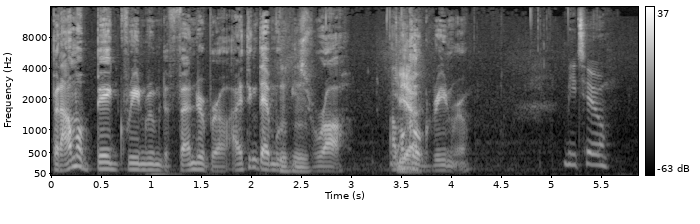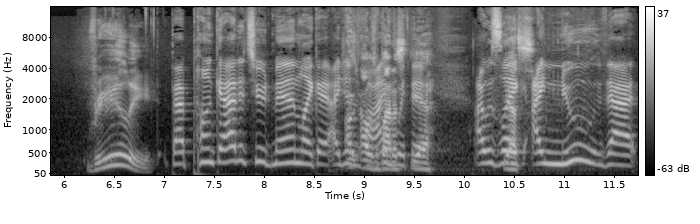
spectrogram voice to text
But I'm a big Green Room defender, bro. I think that movie's raw. I'm Yeah. gonna go Green Room. Me too. Really? that punk attitude, man. Like I, I just I was about vibe to- with it. yeah. I was like, Yes. I knew that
